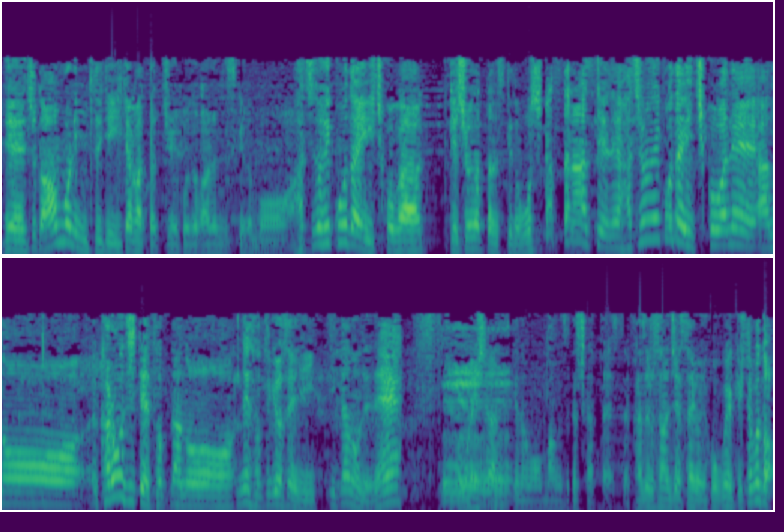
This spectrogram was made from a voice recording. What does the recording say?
ねで、ちょっと青森について言いたかったっていうことがあるんですけども、八戸工大一高が決勝だったんですけど、惜しかったなっていうね、八戸工大一高はね、あのーかろうじてそ、あのーね、卒業生にいたのでね、応援してたんですけども、まあ難しかったですね。カズルさん、じゃあ最後に高校野球一言。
